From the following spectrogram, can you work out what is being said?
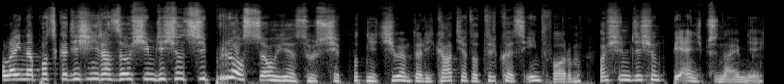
Kolejna paczka 10 razy 83, proszę! O Jezu, już się podnieciłem delikatnie, to tylko jest inform. 85 przynajmniej.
